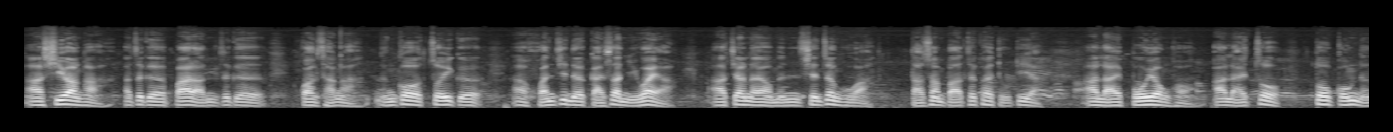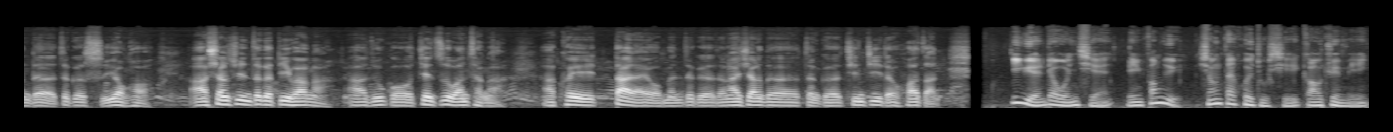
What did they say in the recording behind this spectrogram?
啊，希望哈，啊，这个巴兰这个广场啊，能够做一个啊环境的改善以外啊。啊，将来我们县政府啊，打算把这块土地啊，啊来拨用哈，啊来做多功能的这个使用哈，啊相信这个地方啊，啊如果建设完成啊，啊可以带来我们这个仁爱乡的整个经济的发展。议员廖文贤、林芳宇、乡代会主席高俊明、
